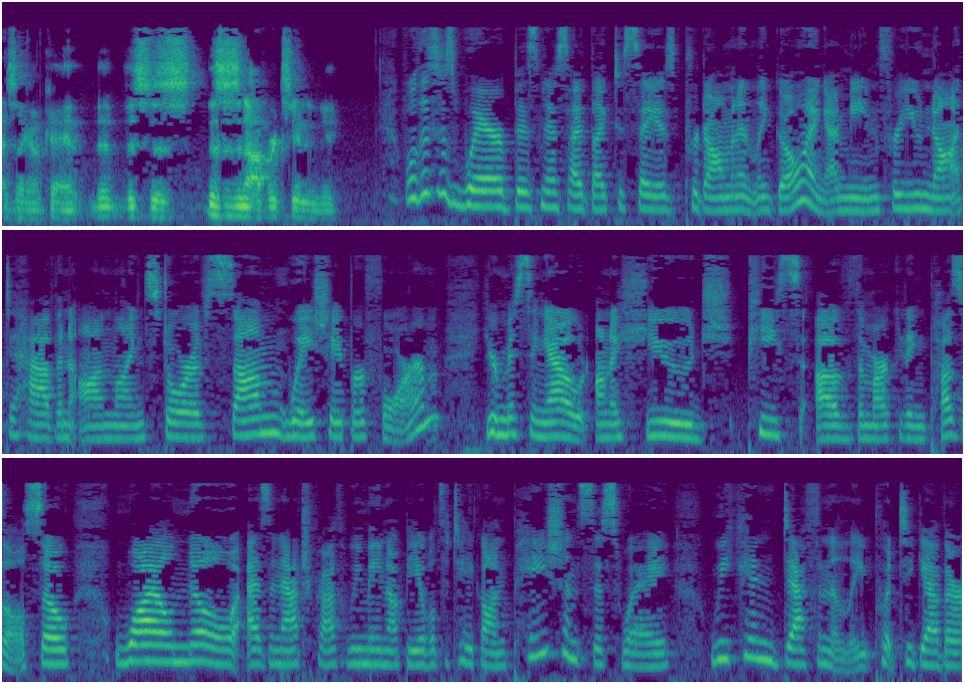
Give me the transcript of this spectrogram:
I was like, okay, th- this is, this is an opportunity. Well, this is where business, I'd like to say, is predominantly going. I mean, for you not to have an online store of some way, shape, or form, you're missing out on a huge piece of the marketing puzzle. So, while no, as a naturopath, we may not be able to take on patients this way, we can definitely put together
